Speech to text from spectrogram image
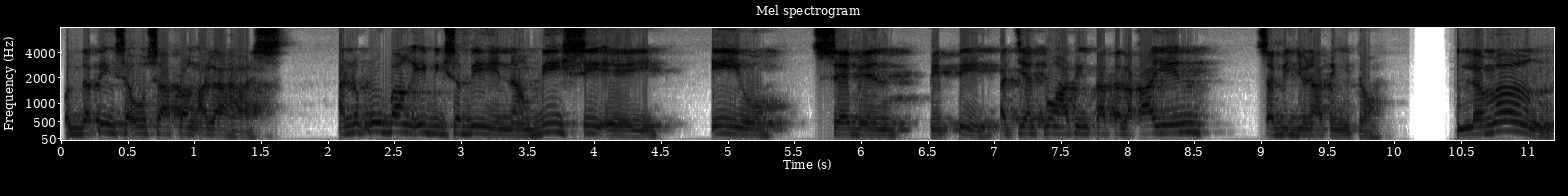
Pagdating sa usapang alahas, ano po ba ang ibig sabihin ng BCA EU 750? At yan po ang ating tatalakayin sa video natin ito. Lamang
